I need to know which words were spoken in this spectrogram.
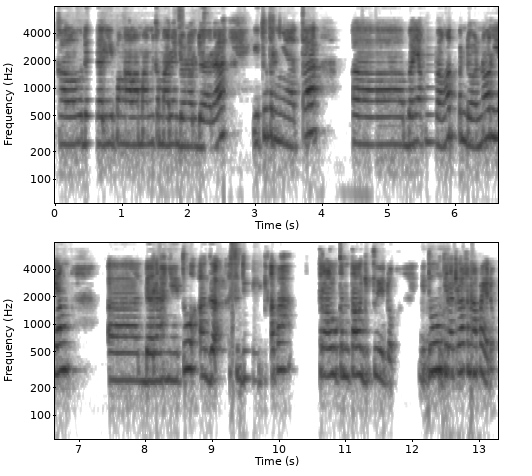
kalau dari pengalaman kemarin donor darah itu ternyata uh, banyak banget pendonor yang uh, darahnya itu agak sedikit apa terlalu kental gitu ya dok. Itu kira-kira kenapa ya dok?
